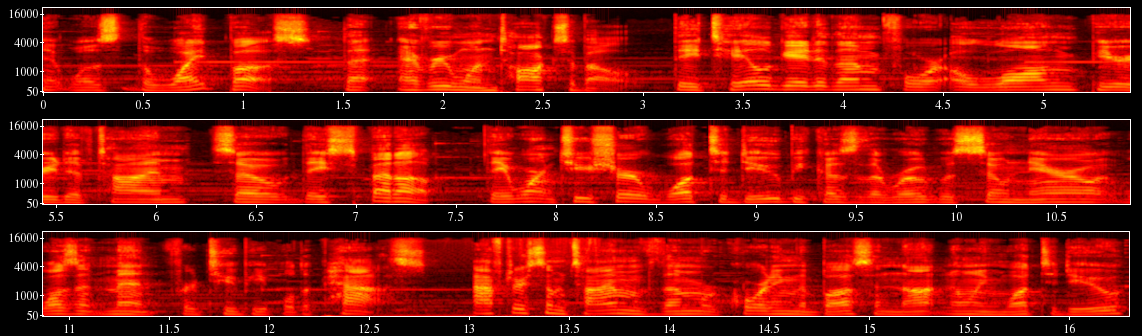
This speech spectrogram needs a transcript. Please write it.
it was the white bus that everyone talks about. They tailgated them for a long period of time, so they sped up they weren't too sure what to do because the road was so narrow it wasn't meant for two people to pass. After some time of them recording the bus and not knowing what to do,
